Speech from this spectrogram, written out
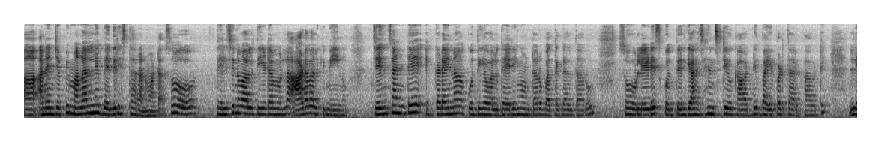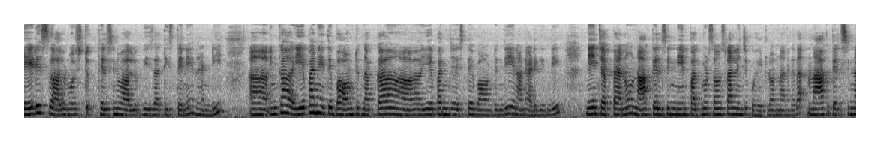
అని అని చెప్పి మనల్ని బెదిరిస్తారనమాట సో తెలిసిన వాళ్ళు తీయడం వల్ల ఆడవాళ్ళకి మెయిన్. జెంట్స్ అంటే ఎక్కడైనా కొద్దిగా వాళ్ళు ధైర్యంగా ఉంటారు బతకగలుగుతారు. సో లేడీస్ కొద్దిగా సెన్సిటివ్ కాబట్టి భయపడతారు కాబట్టి లేడీస్ ఆల్మోస్ట్ తెలిసిన వాళ్ళు వీసా తీస్తేనే రండి. ఇంకా ఏ పని అయితే బాగుంటుంది అక్క ఏ పని చేస్తే బాగుంటుంది అని అడిగింది. నేను చెప్పాను నాకు తెలిసిన నేను పదమూడు సంవత్సరాల నుంచి కోహిట్లో ఉన్నాను కదా నాకు తెలిసిన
